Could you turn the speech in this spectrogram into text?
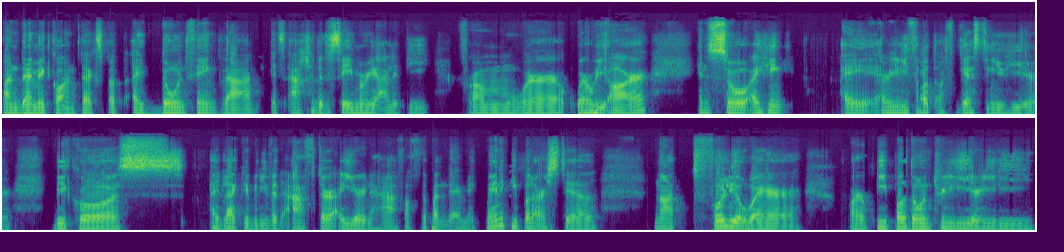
pandemic context, but I don't think that it's actually the same reality from where where we are. And so I think I really thought of guesting you here because I'd like to believe that after a year and a half of the pandemic, many people are still not fully aware, or people don't really, really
